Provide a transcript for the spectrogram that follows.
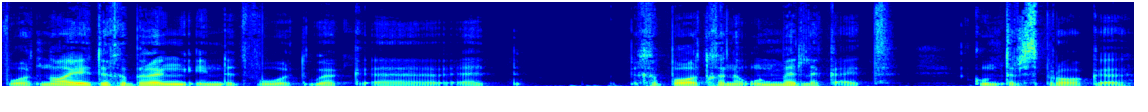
word na jou toe gebring en dit word ook 'n uh, 'n gepaard gaan 'n onmiddellikheid kom ter sprake.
